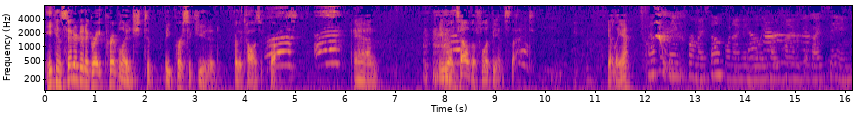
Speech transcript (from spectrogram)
he considered it a great privilege to be persecuted for the cause of Christ. And he will tell the Philippians that. Yeah, Leanne? I also think for myself, when I'm in really hard times, if I sing,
